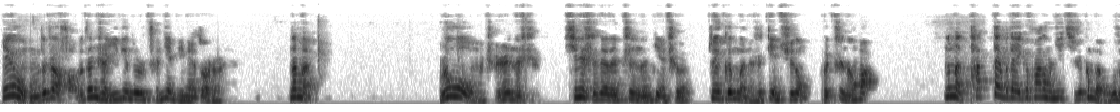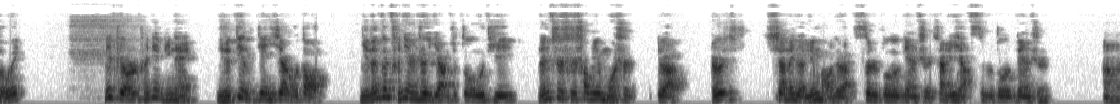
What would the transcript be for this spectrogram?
因为我们都知道，好的增程一定都是纯电平台做出来的。那么，如果我们承认的是新时代的智能电车最根本的是电驱动和智能化，那么它带不带一个发动机其实根本无所谓。你只要是纯电平台，你的电子电机架构到了，你能跟纯电车一样去做 OTA，能支持烧屏模式，对吧？比如像那个领跑，对吧？四十多度电池，像理想四十多度电池，啊，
